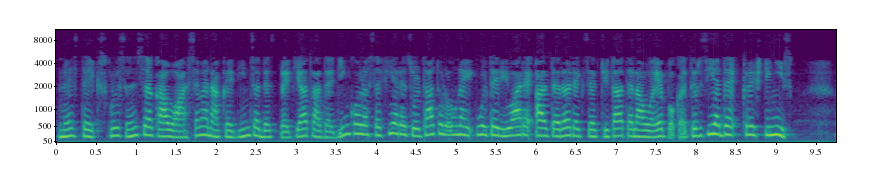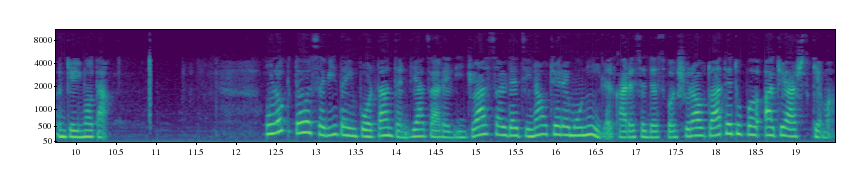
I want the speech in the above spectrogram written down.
Nu este exclus însă ca o asemenea credință despre viața de dincolo să fie rezultatul unei ulterioare alterări exercitate la o epocă târzie de creștinism. Închei nota. Un loc deosebit de important în viața religioasă îl dețineau ceremoniile, care se desfășurau toate după aceeași schemă.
